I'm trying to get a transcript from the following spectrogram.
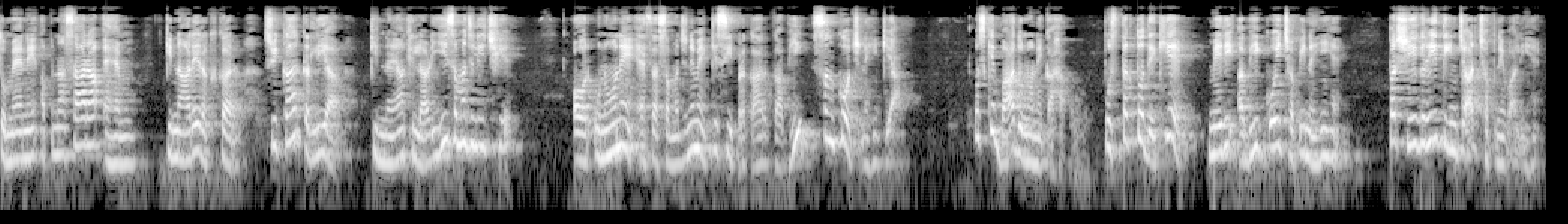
तो मैंने अपना सारा अहम किनारे रखकर स्वीकार कर लिया कि नया खिलाड़ी ही समझ लीजिए। और उन्होंने ऐसा समझने में किसी प्रकार का भी संकोच नहीं किया। उसके बाद उन्होंने कहा, पुस्तक तो देखिए, मेरी अभी कोई छपी नहीं है, पर शीघ्र ही तीन चार छपने वाली हैं।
